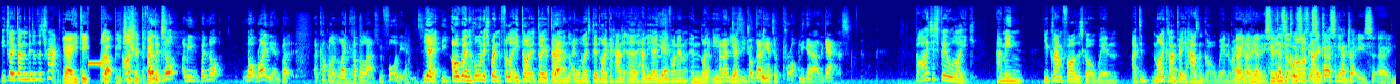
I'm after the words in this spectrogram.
He drove down the middle of the track. Yeah, he de I'd- up. He, he I'd- should have Oh, defended. not. I mean, but not not right at the end, but a couple of like a couple of laps before the end. Yeah. He- oh, when Hornish went for like he di- dove down Yeah, and, and- almost did like a heli- uh, helio move Yeah. on him, and like he, And then yeah. Jesse dropped down. and He had to properly get out of the gas. But I just feel like, I mean, your grandfather's got to win. I did. Michael Andretti hasn't got a win, right? No, No, no, yeah. yeah. See, there's you've of got course it's, it's Marco. the curse of the Andretti's uh, in,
